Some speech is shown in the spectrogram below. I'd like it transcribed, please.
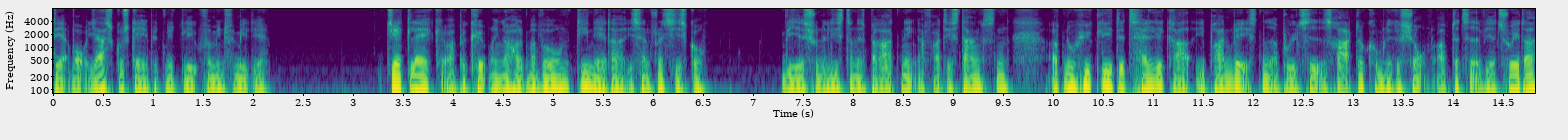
der hvor jeg skulle skabe et nyt liv for min familie. Jetlag og bekymringer holdt mig vågen de nætter i San Francisco – Via journalisternes beretninger fra distancen og den uhyggelige detaljegrad i brandvæsenet og politiets radiokommunikation opdateret via Twitter,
